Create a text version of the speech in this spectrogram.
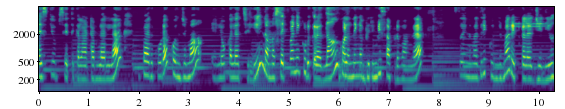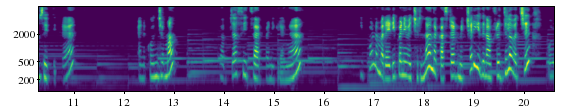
ஐஸ் க்யூப் சேர்த்துக்கலாம் டம்ளரில் இப்போ அது கூட கொஞ்சமாக எல்லோ கலர் சில்லி நம்ம செட் பண்ணி கொடுக்கறது தான் குழந்தைங்க விரும்பி சாப்பிடுவாங்க. ஸோ இந்த மாதிரி கொஞ்சமாக ரெட் கலர் ஜெல்லியும் சேர்த்துக்கிறேன். அண்ட் கொஞ்சமாக சப்ஜா சீட்ஸ் ஆட் பண்ணிக்கிறேங்க. இப்போ நம்ம ரெடி பண்ணி வச்சுருந்த அந்த கஸ்டர்ட் மிக்சர் இது நான் ஃப்ரிட்ஜில் வச்சு ஒரு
